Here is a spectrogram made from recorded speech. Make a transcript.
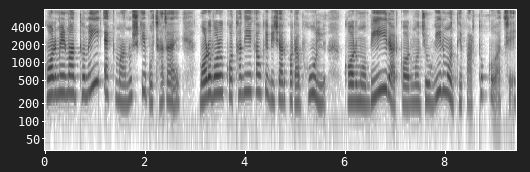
কর্মের মাধ্যমেই এক মানুষকে বোঝা যায়, বড় বড় কথা দিয়ে কাউকে বিচার করা ভুল। কর্মবীর আর কর্মযোগীর মধ্যে পার্থক্য আছে।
